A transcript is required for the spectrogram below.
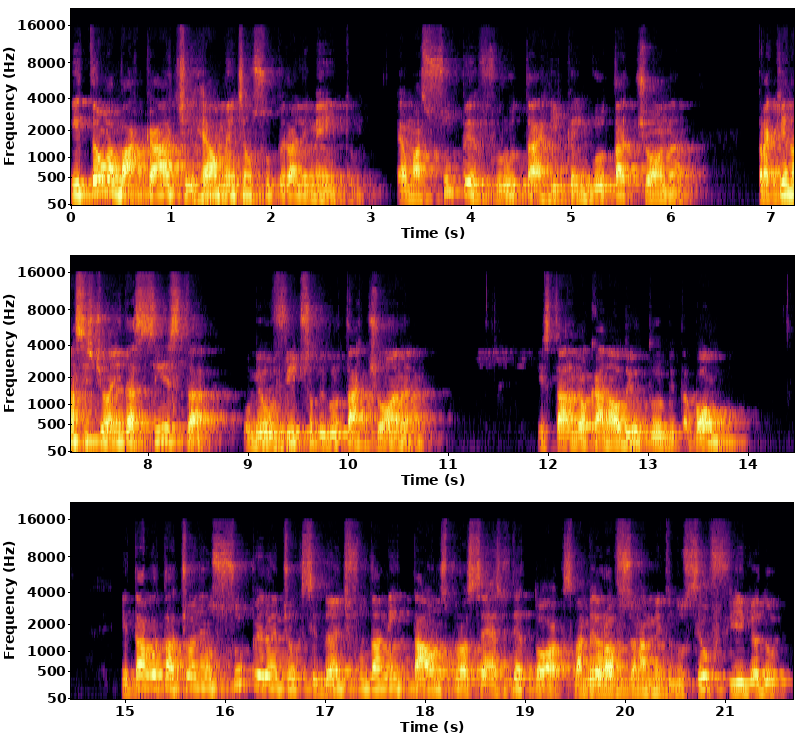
Então, o abacate realmente é um super alimento. É uma super fruta rica em glutationa, para quem não assistiu ainda, assista o meu vídeo sobre glutationa. Está no meu canal do YouTube, tá bom? Então, a glutationa é um super antioxidante fundamental nos processos de detox. Vai melhorar o funcionamento do seu fígado,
